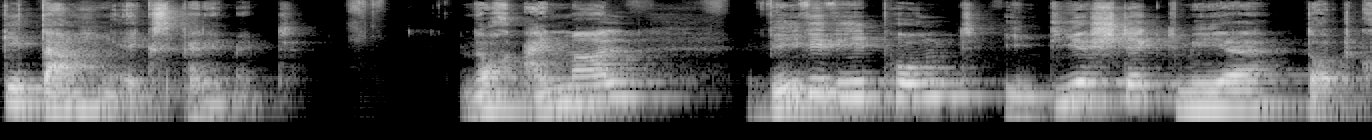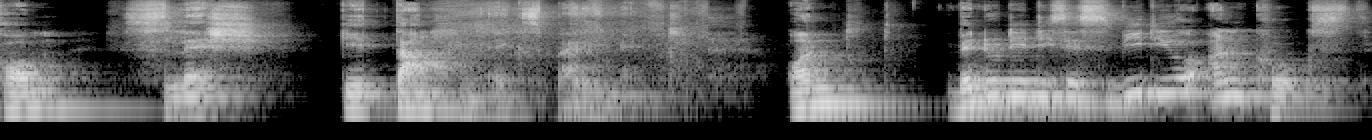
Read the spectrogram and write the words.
Gedankenexperiment. Noch einmal www.indirstecktmehr.com slash Gedankenexperiment. Und wenn du dir dieses Video anguckst,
